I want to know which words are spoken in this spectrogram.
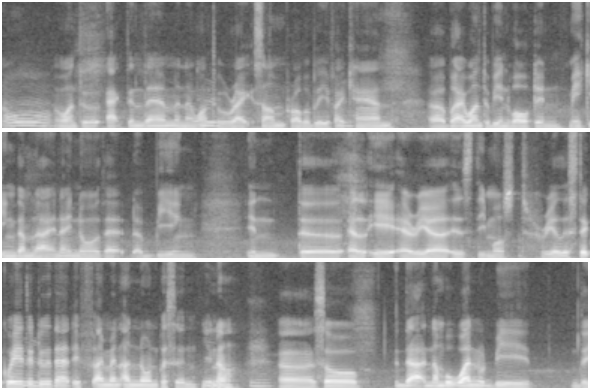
Oh. I want to act in them and I want to Mm. write some probably if I can. Uh, but I want to be involved in making them lah and I Mm. know that uh, being in the LA area is the most realistic way to do that if I'm an unknown person, you know. Uh, so that number one would be the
